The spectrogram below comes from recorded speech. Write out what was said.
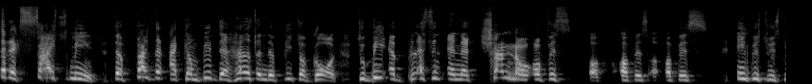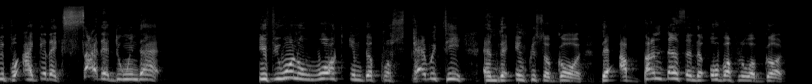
That excites me. The fact that I can be the hands and the feet of God to be a blessing and a channel of his, of, of his, of his increase to his people. I get excited doing that. If you want to walk in the prosperity and the increase of God, the abundance and the overflow of God,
